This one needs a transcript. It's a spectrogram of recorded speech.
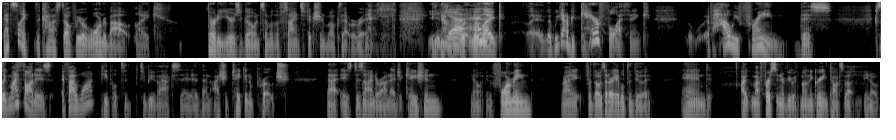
that's like the kind of stuff we were warned about, like 30 years ago in some of the science fiction books that were written. you know, Yeah, we're, we're like, we got to be careful, I think, of how we frame this. Because, like, my thought is if I want people to, to be vaccinated, then I should take an approach that is designed around education, you know, informing, right, for those that are able to do it. And I, my first interview with Melanie Green talks about, you know,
